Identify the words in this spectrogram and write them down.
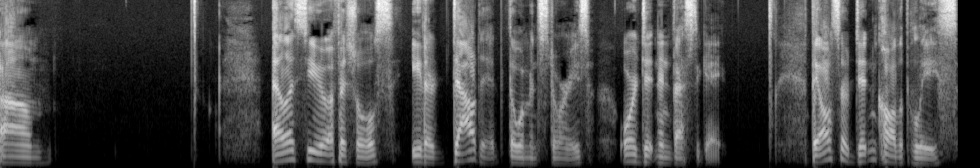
Um, LSU officials either doubted the women's stories or didn't investigate. They also didn't call the police,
